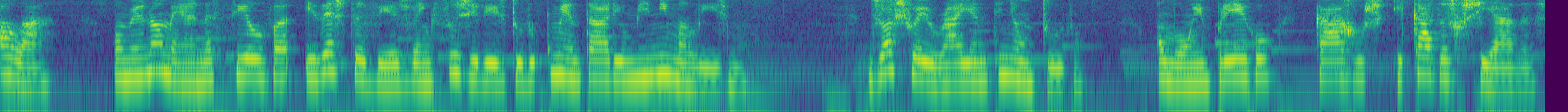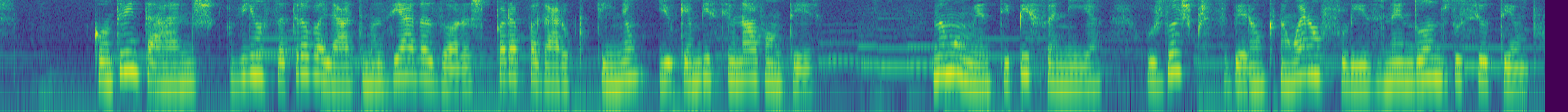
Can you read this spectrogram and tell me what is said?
Olá, o meu nome é Ana Silva e desta vez venho sugerir-te o documentário Minimalismo. Joshua e Ryan tinham tudo: um bom emprego, carros e casas recheadas. Com 30 anos, viam-se a trabalhar demasiadas horas para pagar o que tinham e o que ambicionavam ter. No momento de epifania, os dois perceberam que não eram felizes nem donos do seu tempo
